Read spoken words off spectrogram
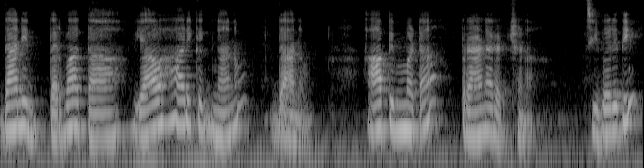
దాని తర్వాత వ్యావహారిక జ్ఞానం దానం ఆ పిమ్మట ప్రాణరక్షణ. చివరిది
